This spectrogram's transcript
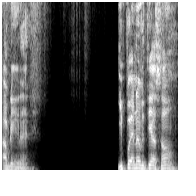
அப்படிங்கிறாரு. இப்ப என்ன வித்தியாசம்?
